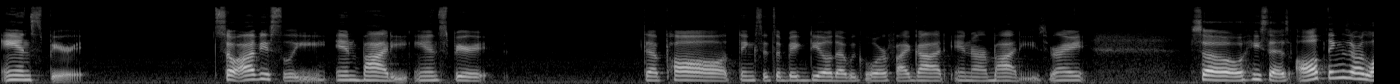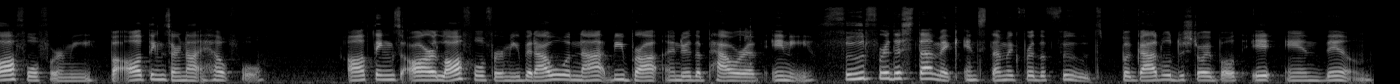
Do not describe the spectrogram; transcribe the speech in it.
and spirit. So, obviously, in body and spirit, that Paul thinks it's a big deal that we glorify God in our bodies, right? So he says, All things are lawful for me, but all things are not helpful. All things are lawful for me, but I will not be brought under the power of any. Food for the stomach and stomach for the foods, but God will destroy both it and them.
